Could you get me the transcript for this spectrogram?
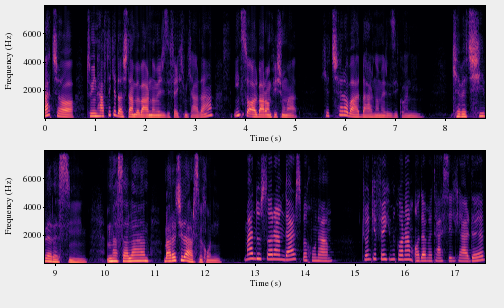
بچه ها تو این هفته که داشتم به برنامه ریزی فکر می‌کردم این سوال برام پیش اومد که چرا باید برنامه ریزی کنیم؟ که به چی برسیم؟ مثلا برای چی درس می‌خونیم؟ من دوست دارم درس بخونم. چون که فکر می‌کنم آدم تحصیل کرده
